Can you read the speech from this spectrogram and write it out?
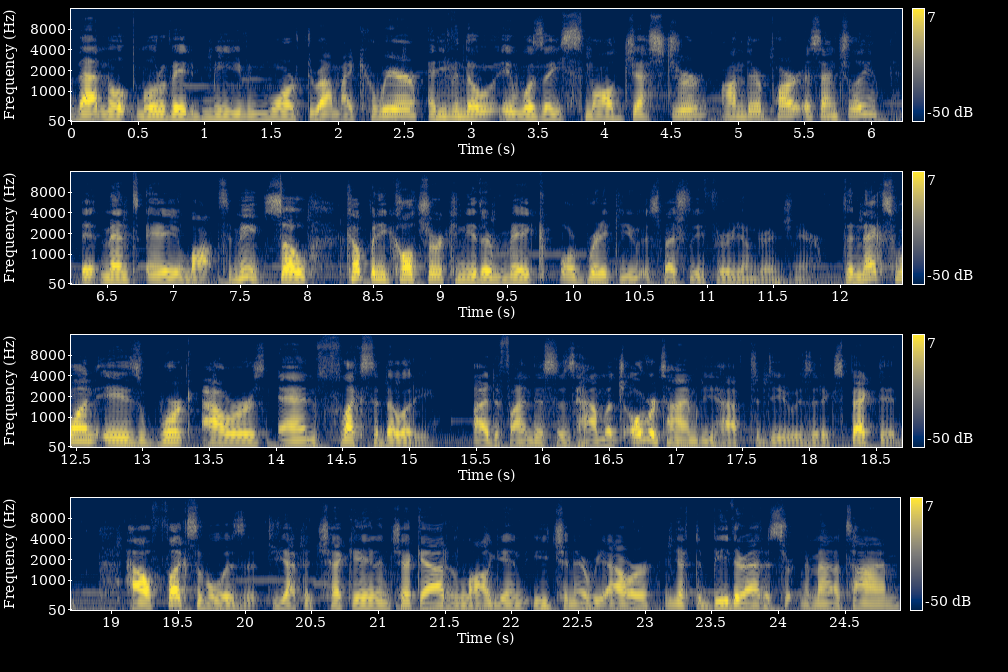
That mo motivated me even more throughout my career. And even though it was a small gesture on their part, essentially, it meant a lot to me. So company culture can either make or break you, especially if you're a younger engineer. The next one is work hours and flexibility. I define this as how much overtime do you have to do? Is it expected? How flexible is it? Do you have to check in and check out and log in each and every hour and you have to be there at a certain amount of time?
